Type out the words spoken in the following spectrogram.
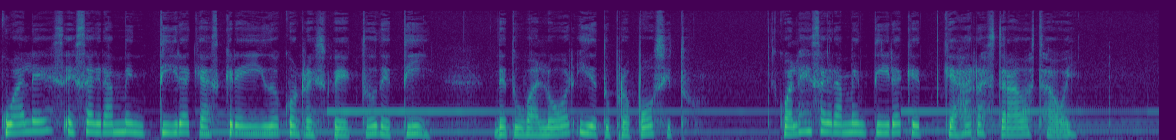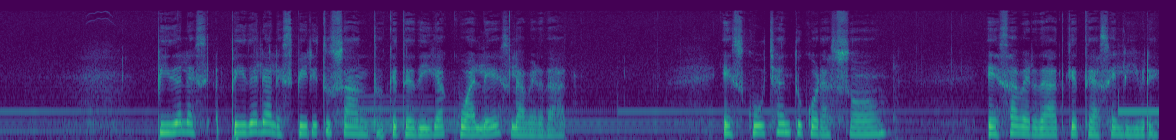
¿Cuál es esa gran mentira que has creído con respecto de ti, de tu valor y de tu propósito? ¿Cuál es esa gran mentira que, que has arrastrado hasta hoy? Pídele, al Espíritu Santo que te diga cuál es la verdad. Escucha en tu corazón esa verdad que te hace libre.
